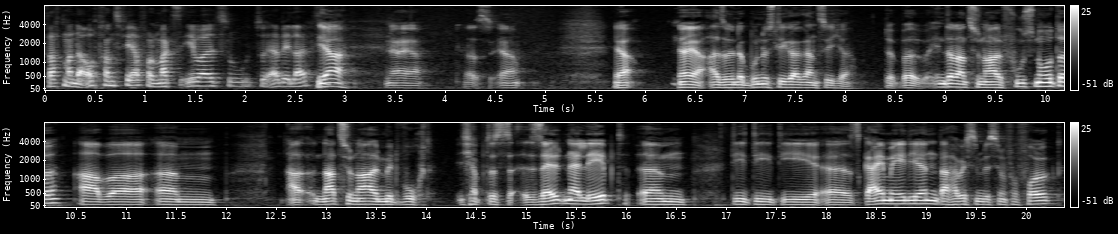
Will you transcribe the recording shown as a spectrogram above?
sagt man da auch Transfer von Max Eberl zu, zu RB Leipzig? Ja, ja, ja. Das, ja. Ja, ja, ja, also in der Bundesliga ganz sicher. International Fußnote, aber ähm, national mit Wucht. Ich habe das selten erlebt. Ähm, die die, die äh, Sky-Medien, da habe ich es ein bisschen verfolgt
